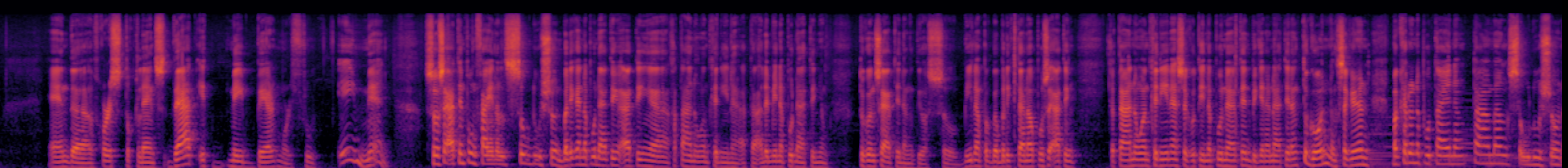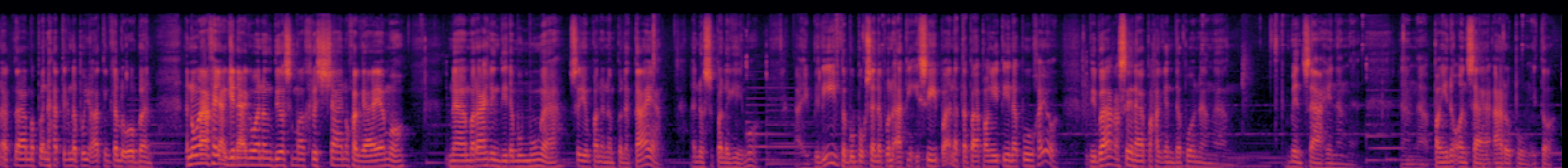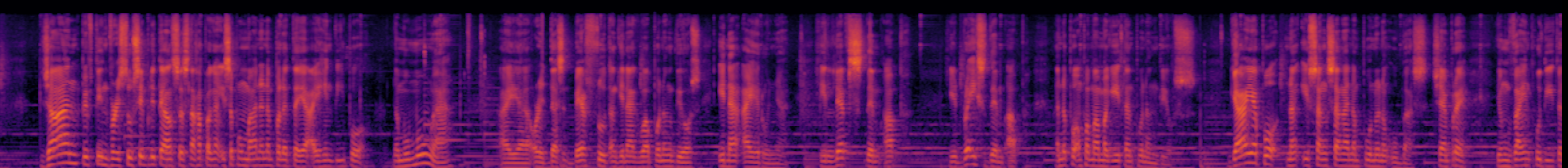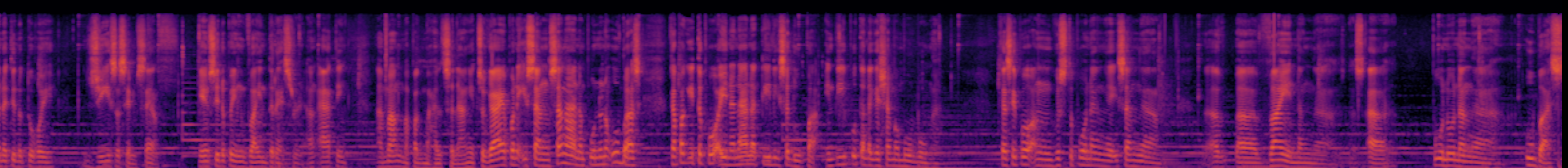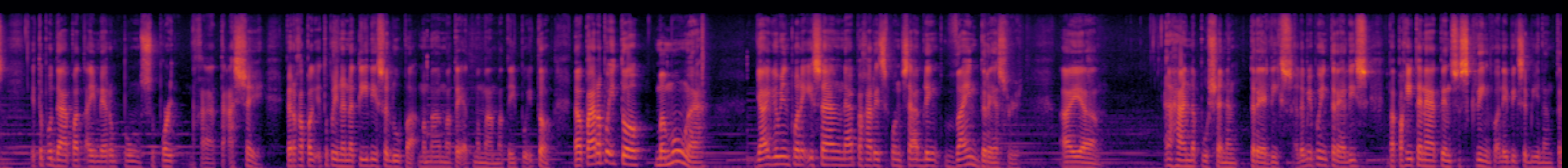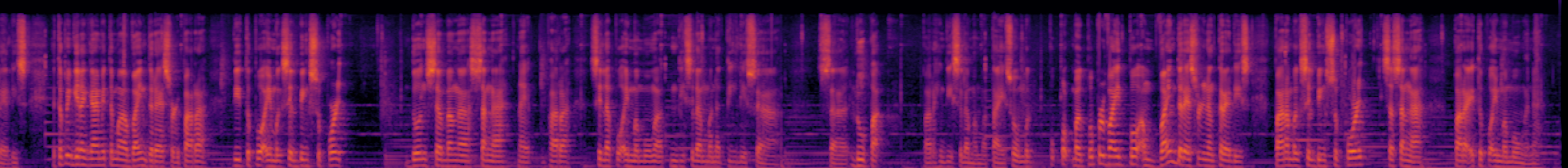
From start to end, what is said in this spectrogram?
And uh, of course to cleanse that it may bear more fruit. Amen. So sa ating pong final solution, balikan na po natin yung ating uh, katanungan kanina at uh, alamin na po natin yung tugon sa atin ng Diyos. So bilang pagbabalik tanaw po sa ating katanungan kanina, sagutin na po natin, bigyan na natin ng tugon, nang sa gayon, magkaroon na po tayo ng tamang solution at uh, mapanatag na po yung ating kalooban. Ano nga kaya ang ginagawa ng Diyos sa mga Kristiyano kagaya mo na marahil hindi namumunga sa iyong pananampalataya? Ano sa palagay mo? I believe nabubuksan na po ng ating isipan at napapangiti na po kayo. ba? Kasi napakaganda po ng um, mensahe ng ng uh, Panginoon sa araw pong ito. John 15 verse 2 simply tells us na kapag ang isa pong mananampalataya ay hindi po namumunga ay uh, or doesn't bear fruit ang ginagawa po ng Diyos, inaayro niya. He lifts them up. He raises them up. Ano po ang pamamagitan po ng Diyos? Gaya po ng isang sanga ng puno ng ubas. Siyempre, yung vine po dito na tinutukoy, Jesus Himself. Kaya sino po yung vine dresser? Ang ating amang mapagmahal sa langit. So gaya po ng isang sanga ng puno ng ubas, kapag ito po ay nananatili sa lupa, hindi po talaga siya mamumunga. Kasi po ang gusto po ng isang uh, uh, vine ng uh, uh, puno ng uh, ubas, ito po dapat ay meron pong support, nakataas siya eh. Pero kapag ito po ay nanatili sa lupa, mamamatay at mamamatay po ito. Now, para po ito mamunga, gagawin po ng isang napaka-responsableng vine dresser ay uh, hahanap po siya ng trellis. Alam niyo po yung trellis? Papakita natin sa screen kung ano ibig sabihin ng trellis. Ito po yung ginagamit ng mga vine dresser para dito po ay magsilbing support doon sa mga sanga na para sila po ay mamunga at hindi sila manatili sa sa lupa para hindi sila mamatay. So mag, magpo-provide po ang vine dresser ng trellis para magsilbing support sa sanga para ito po ay mamunga na.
